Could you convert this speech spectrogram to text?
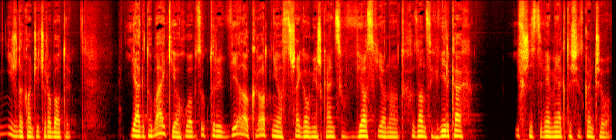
niż dokończyć roboty. Jak do bajki o chłopcu, który wielokrotnie ostrzegał mieszkańców wioski o nadchodzących wilkach i wszyscy wiemy, jak to się skończyło.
